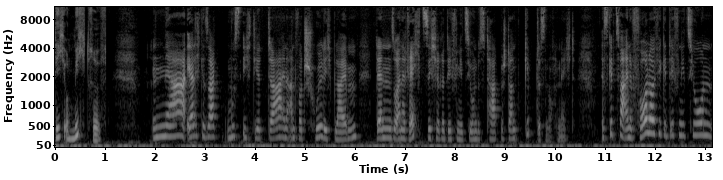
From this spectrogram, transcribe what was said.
dich und mich trifft. Na, ehrlich gesagt muss ich dir da eine Antwort schuldig bleiben, denn so eine rechtssichere Definition des Tatbestands gibt es noch nicht. Es gibt zwar eine vorläufige Definition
